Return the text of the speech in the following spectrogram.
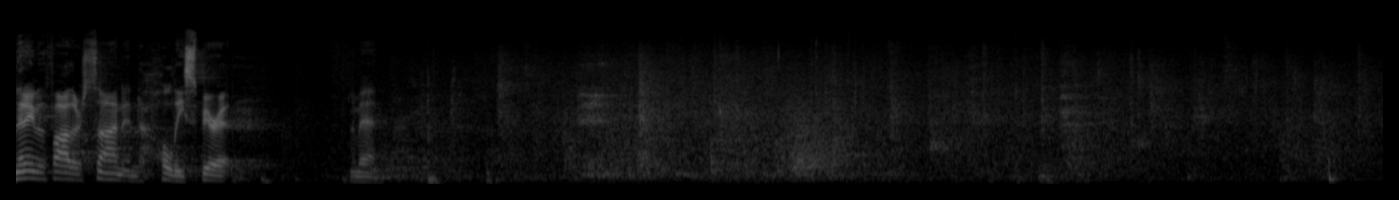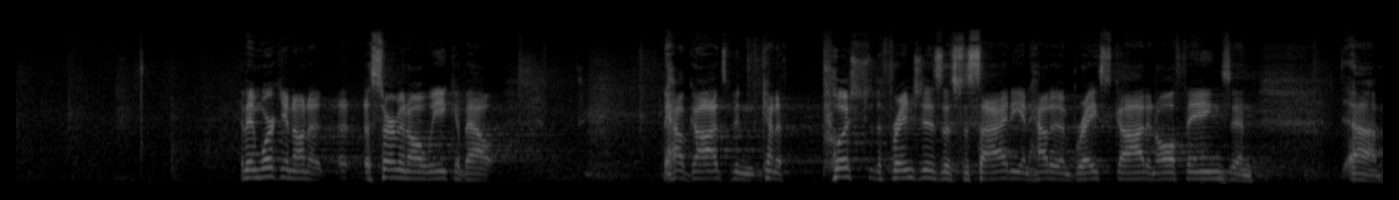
In the name of the Father, Son, and Holy Spirit. Amen. I've been working on a, a, sermon all week about how God's been kind of pushed to the fringes of society and how to embrace God in all things. And um,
